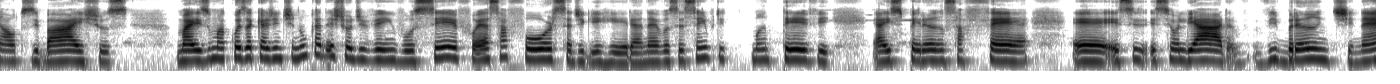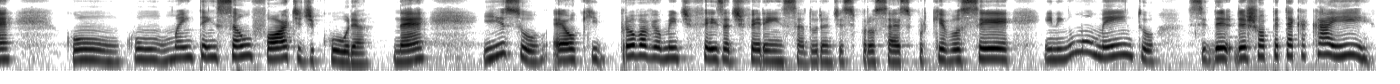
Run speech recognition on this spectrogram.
altos e baixos. Mas uma coisa que a gente nunca deixou de ver em você foi essa força de guerreira, né? Você sempre manteve a esperança, a fé, é, esse, esse olhar vibrante, né? Com, com uma intenção forte de cura, né? Isso é o que provavelmente fez a diferença durante esse processo, porque você em nenhum momento se de deixou a peteca cair,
